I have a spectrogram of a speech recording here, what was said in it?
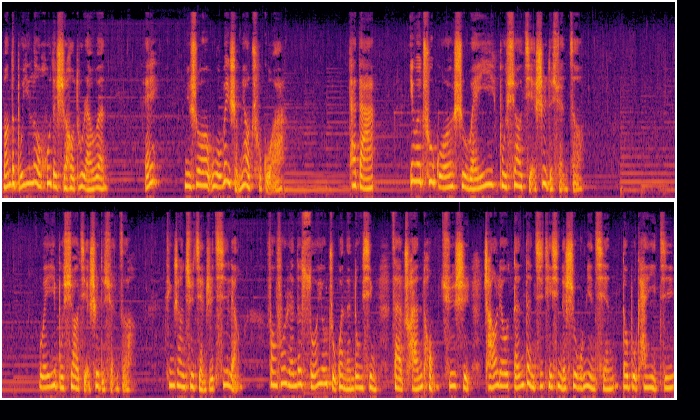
忙得不亦乐乎的时候，突然问：“哎，你说我为什么要出国啊？”他答：“因为出国是唯一不需要解释的选择。”唯一不需要解释的选择，听上去简直凄凉，仿佛人的所有主观能动性在传统、趋势、潮流等等集体性的事物面前都不堪一击，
